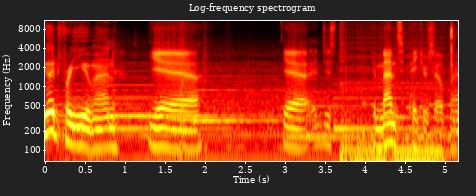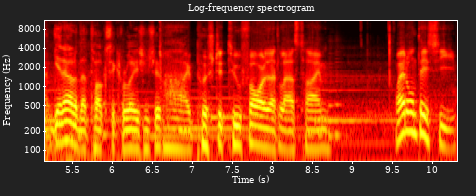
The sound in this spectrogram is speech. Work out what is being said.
Good for you, man. Yeah. Yeah, just emancipate yourself, man. Get out of that toxic relationship. Ah, I pushed it too far that last time. Why don't they see?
